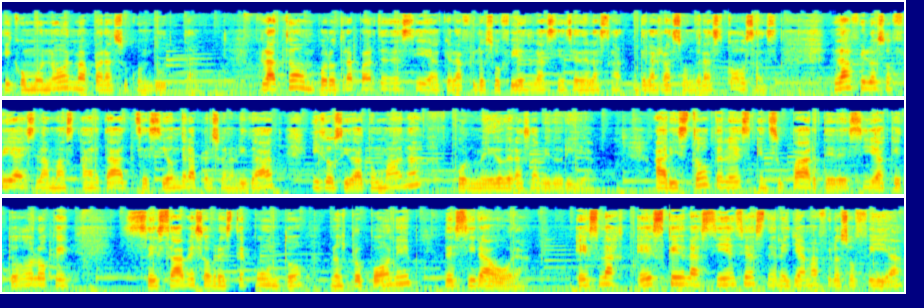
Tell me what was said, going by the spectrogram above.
y como norma para su conducta. Platón, por otra parte, decía que la filosofía es la ciencia de la, razón de las cosas. La filosofía es la más alta accesión de la personalidad y sociedad humana por medio de la sabiduría. Aristóteles, en su parte, decía que todo lo que se sabe sobre este punto nos propone decir ahora. Es, es, que las ciencias se le llama filosofía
